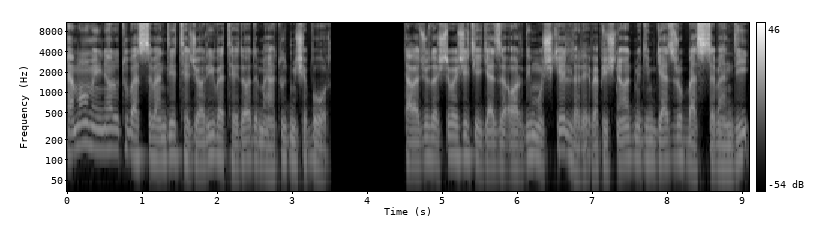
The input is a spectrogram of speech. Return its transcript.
تمام اینا رو تو بسته‌بندی تجاری و تعداد محدود میشه برد. توجه داشته باشید که گز آردی مشکل داره و پیشنهاد میدیم گز رو بسته‌بندی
